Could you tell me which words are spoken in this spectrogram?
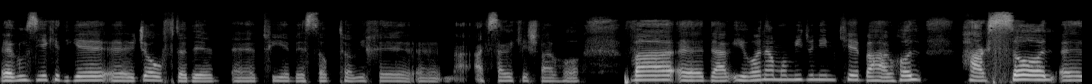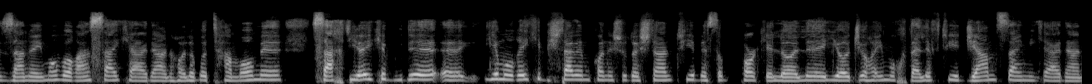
روزیه که دیگه جا افتاده توی به حساب تاریخ اکثر کشورها. و در ایران هم ما می‌دونیم که به هر حال هر سال زنای ما واقعا سعی کردن حالا با تمام سختی هایی که بوده یه موقعی که بیشتر امکانش رو داشتن توی بسا پارک لاله یا جاهای مختلف توی جمع سعی می‌کردن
